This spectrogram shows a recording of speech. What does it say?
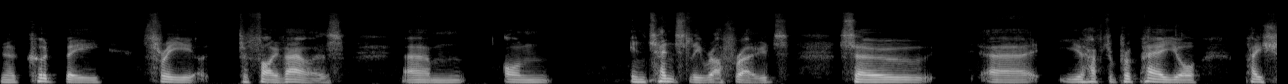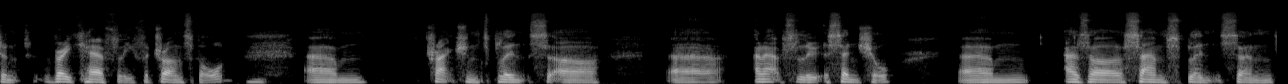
you know, could be three to five hours um, on intensely rough roads. So uh, you have to prepare your patient very carefully for transport. Mm. Um, traction splints are uh, an absolute essential. Um, as are SAM splints and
